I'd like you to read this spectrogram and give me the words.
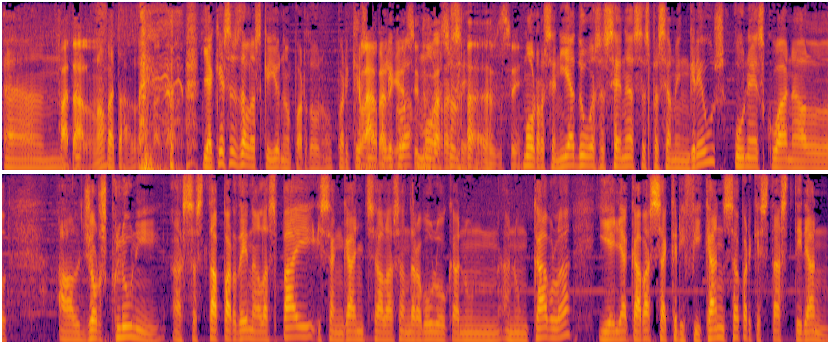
Um, Fatal, no? Fatal. I aquestes de les que jo no perdono, perquè Clar, és una pel·lícula si molt recent. una- sí. Molt recent. Hi ha dues escenes especialment greus. Una és quan el, el George Clooney eh, s'està perdent a l'espai i s'enganxa a la Sandra Bullock en un, en un cable i ell acaba sacrificant-se perquè està estirant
